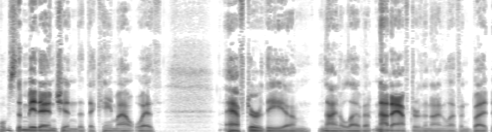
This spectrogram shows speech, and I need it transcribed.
What was the mid engine that they came out with after the um, 911? Not after the 911, but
